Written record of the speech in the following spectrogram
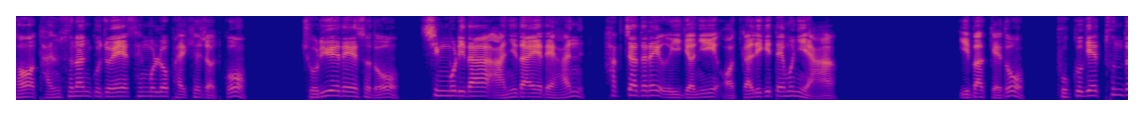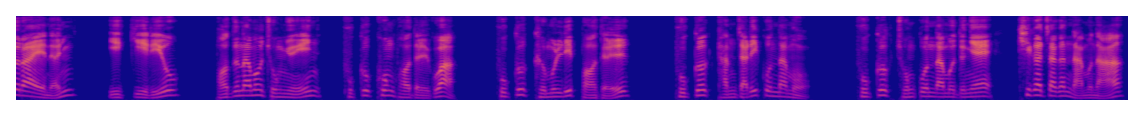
더 단순한 구조의 생물로 밝혀졌고 조류에 대해서도 식물이다 아니다에 대한 학자들의 의견이 엇갈리기 때문이야. 이 밖에도 북극의 툰드라에는 이끼류, 버드나무 종류인 북극콩 버들과 북극 그물잎 버들, 북극 담자리 꽃나무, 북극 종꽃나무 등의 키가 작은 나무나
